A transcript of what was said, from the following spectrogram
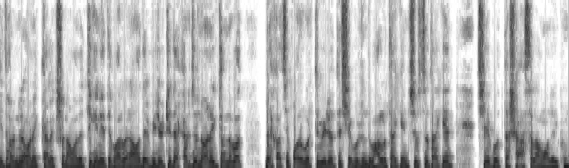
এই ধরনের অনেক কালেকশন আমাদের থেকে নিতে পারবেন। আমাদের ভিডিওটি দেখার জন্য অনেক ধন্যবাদ। দেখা হচ্ছে পরবর্তী ভিডিওতে। সে পর্যন্ত ভালো থাকেন, সুস্থ থাকেন। সেই প্রত্যাশা। আসসালামু আলাইকুম।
